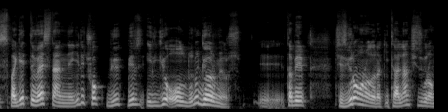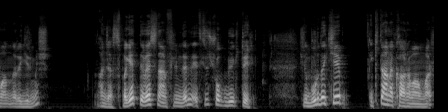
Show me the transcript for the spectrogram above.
spagetti western ile ilgili çok büyük bir ilgi olduğunu görmüyoruz. E, tabii çizgi roman olarak İtalyan çizgi romanları girmiş. Ancak spagetti western filmlerin etkisi çok büyük değil. Şimdi buradaki iki tane kahraman var.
